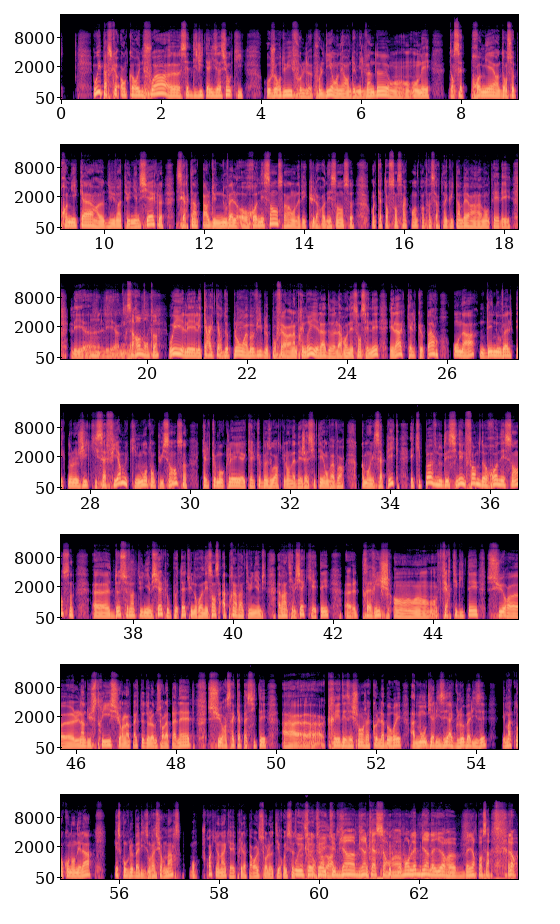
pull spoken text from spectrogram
Oui, parce que encore une fois, cette digitalisation qui, aujourd'hui, il faut le, faut le dire, on est en 2022, on, on est dans cette première, dans ce premier quart euh, du 21e siècle. Certains parlent d'une nouvelle renaissance. hein. On a vécu la renaissance en 1450 quand un certain Gutenberg a inventé les, les, euh, les, euh, Ça remonte. Hein. oui, les, les caractères de plomb amovibles pour faire l'imprimerie. Et là, de, la Renaissance est née. Et là, quelque part, on a des nouvelles technologies qui s'affirment, qui montent en puissance. Quelques mots-clés, quelques buzzwords que l'on a déjà cités, on va voir comment ils s'appliquent, et qui peuvent nous dessiner une forme de renaissance euh, de ce 21e siècle, ou peut-être une renaissance après un 21e, un 20e siècle qui a été euh, très riche en fertilité sur euh, l'industrie, sur l'impact de l'homme sur la planète, sur sa capacité à créer des échanges, à collaborer, à mondialiser, à globaliser. Et maintenant qu'on en est là, qu'est-ce qu'on globalise? On va sur Mars? Bon, je crois qu'il y en a un qui avait pris la parole sur le terrorisme Oui, qui a été bien, bien cassant. hein. Bon, on l'aime bien d'ailleurs, euh, d'ailleurs pour ça. Alors,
